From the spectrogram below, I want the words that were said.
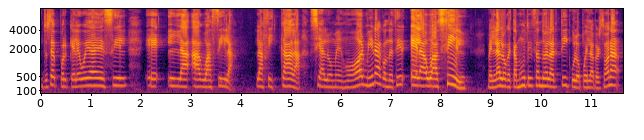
Entonces, ¿por qué le voy a decir eh, la aguacila, la fiscala? Si a lo mejor, mira, con decir el aguacil, ¿verdad? Lo que estamos utilizando es el artículo, pues la persona,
